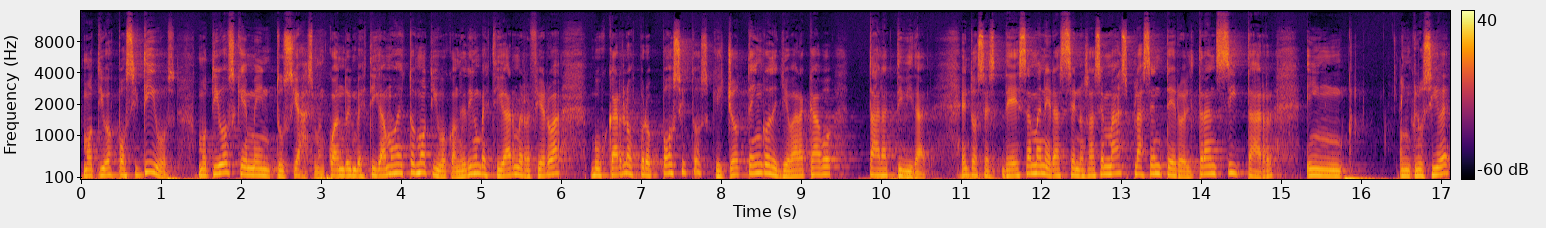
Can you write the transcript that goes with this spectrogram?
motivos positivos, motivos que me entusiasman. Cuando investigamos estos motivos, cuando digo investigar me refiero a buscar los propósitos que yo tengo de llevar a cabo tal actividad. Entonces, de esa manera se nos hace más placentero el transitar, inclusive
